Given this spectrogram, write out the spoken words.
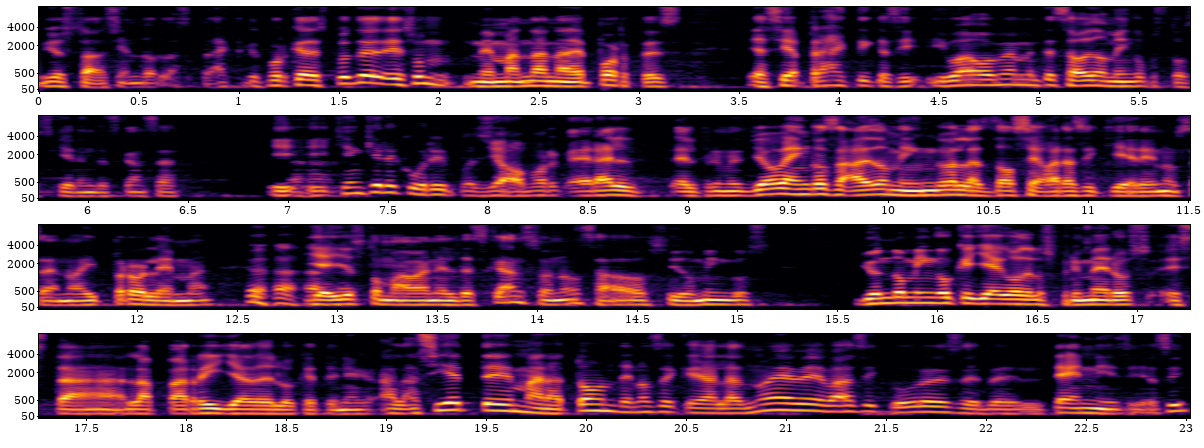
yo estaba haciendo las prácticas, porque después de eso me mandan a deportes y hacía prácticas y, y bueno, obviamente sábado y domingo pues todos quieren descansar. ¿Y, Ajá. ¿y quién quiere cubrir? Pues yo, porque era el, el primer, yo vengo sábado y domingo a las 12 horas si quieren, o sea, no hay problema. Y ellos tomaban el descanso, ¿no? Sábados y domingos. Yo un domingo que llego de los primeros está la parrilla de lo que tenía. A las 7, maratón de no sé qué, a las 9 vas y cubres el, el tenis y así.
